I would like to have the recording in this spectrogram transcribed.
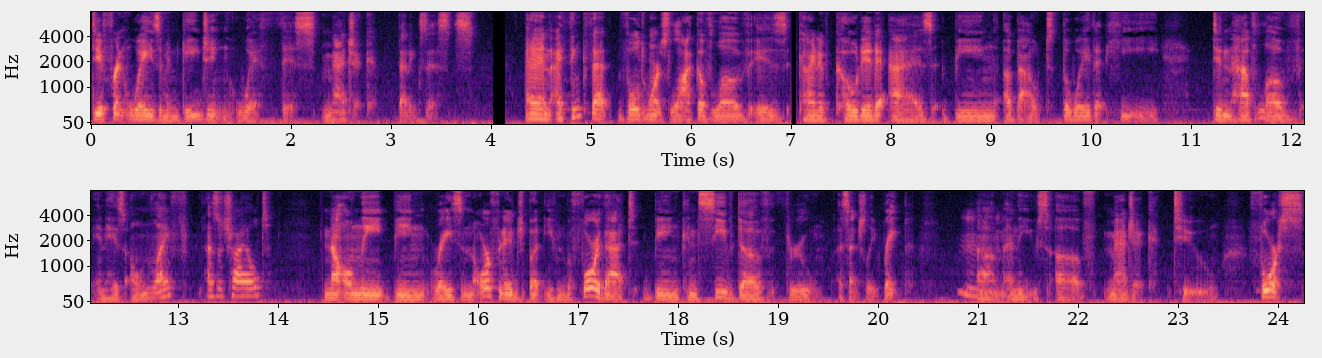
different ways of engaging with this magic that exists. And I think that Voldemort's lack of love is kind of coded as being about the way that he didn't have love in his own life as a child. Not only being raised in an orphanage, but even before that, being conceived of through essentially rape mm. um, and the use of magic to force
